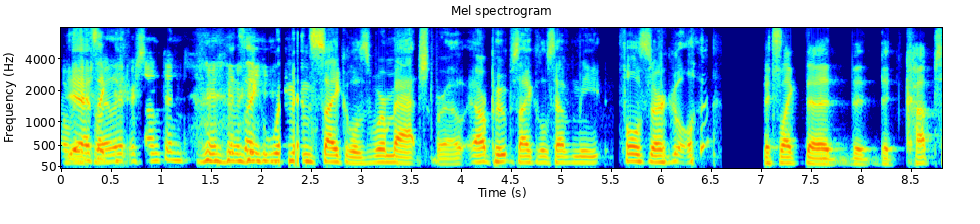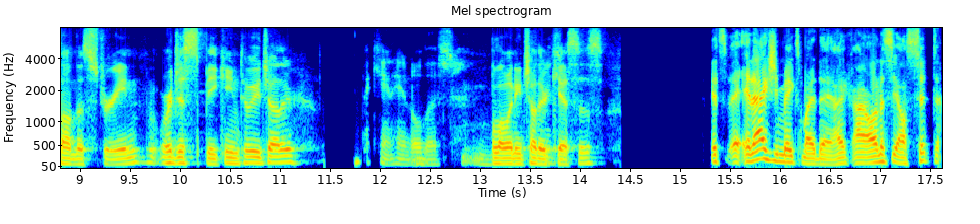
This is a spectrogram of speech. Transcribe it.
over Yeah, the it's like- toilet or something? it's like women's cycles. We're matched, bro. Our poop cycles have meet full circle. It's like the, the the cups on the stream. We're just speaking to each other, I can't handle this. blowing each other kisses. It's it actually makes my day. I, I honestly I'll sit down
